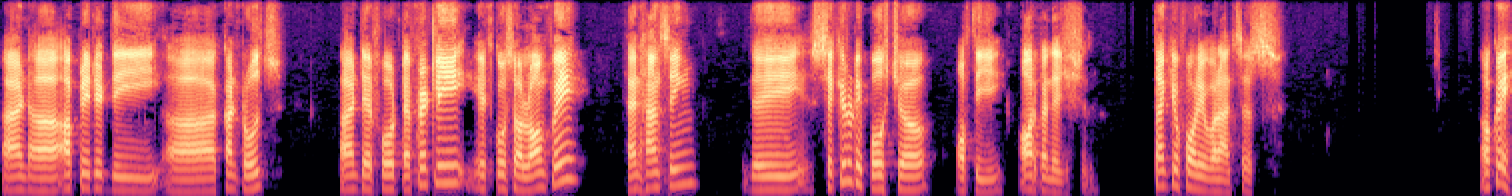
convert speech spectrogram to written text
and uh, updated the uh, controls and therefore definitely it goes a long way enhancing the security posture of the organization. Thank you for your answers. Okay,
